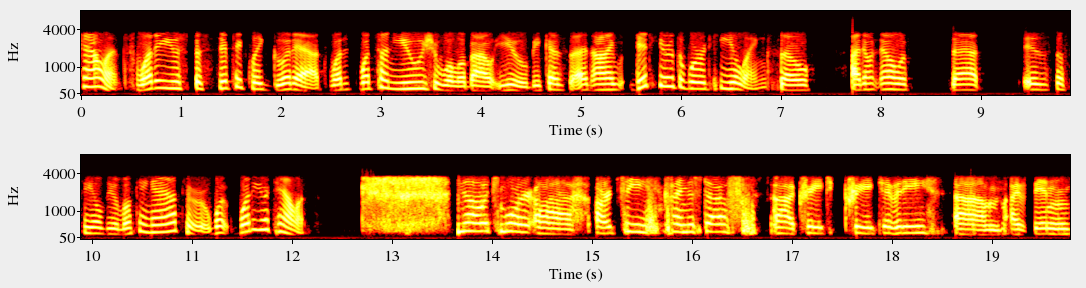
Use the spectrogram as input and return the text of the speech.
talents? What are you specifically good at? What what's unusual about you? Because I did hear the word healing, so I don't know if that is the field you're looking at, or what. What are your talents? No, it's more uh, artsy kind of stuff, uh, create creativity. Um, I've been,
